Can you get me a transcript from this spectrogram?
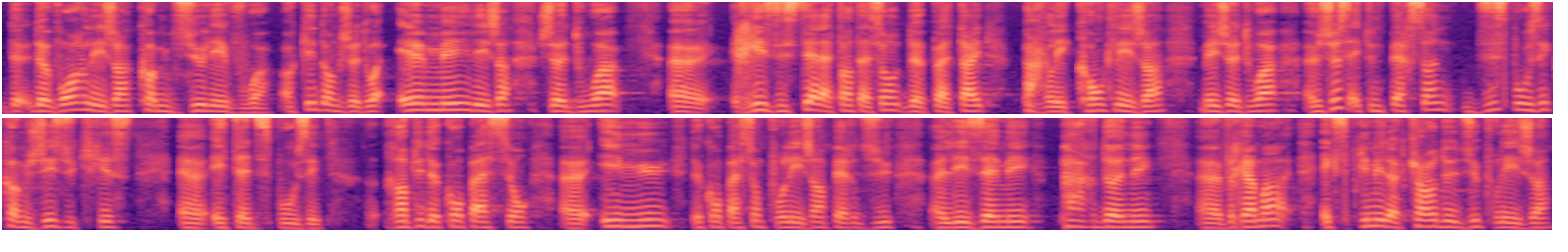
de, voir les gens comme Dieu les voit. Ok Donc, je dois aimer les gens, je dois euh, résister à la tentation de peut-être parler contre les gens, mais je dois euh, juste être une personne disposée comme Jésus-Christ était disposé rempli de compassion, euh, ému de compassion pour les gens perdus, euh, les aimer, pardonner, euh, vraiment exprimer le cœur de Dieu pour les gens.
